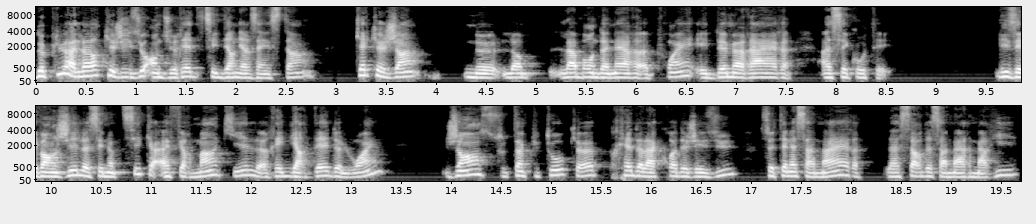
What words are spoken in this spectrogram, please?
De plus, alors que Jésus endurait ces derniers instants, quelques gens ne l'abandonnèrent point et demeurèrent à ses côtés. Les évangiles synoptiques affirmant qu'il regardait de loin, Jean soutint plutôt que près de la croix de Jésus se tenait sa mère, la sœur de sa mère Marie,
